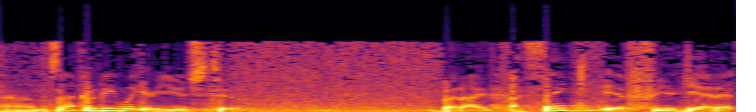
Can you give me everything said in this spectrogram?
Um, it's not going to be what you're used to. But I, I think if you get it,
